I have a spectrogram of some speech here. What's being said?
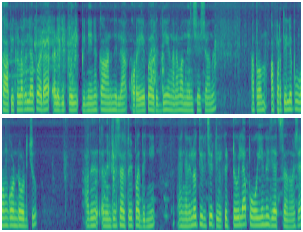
കാപ്പി കളറില്ല പട ഇളകിപ്പോയി. പിന്നെ അതിനെ കാണുന്നില്ല. കുറേ പരിധി അങ്ങനെ വന്നതിന് ശേഷമാണ്. അപ്പം അപ്പുറത്തിലെ പൂവൻ കൊണ്ടോടിച്ചു അത് എന്നിട്ട് സ്ഥലത്ത് പോയി പതുങ്ങി. എങ്ങനെയല്ലോ തിരിച്ചു കിട്ടി കിട്ടൂല പോയി എന്ന് വിചാരിച്ചതാണ്. പക്ഷേ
